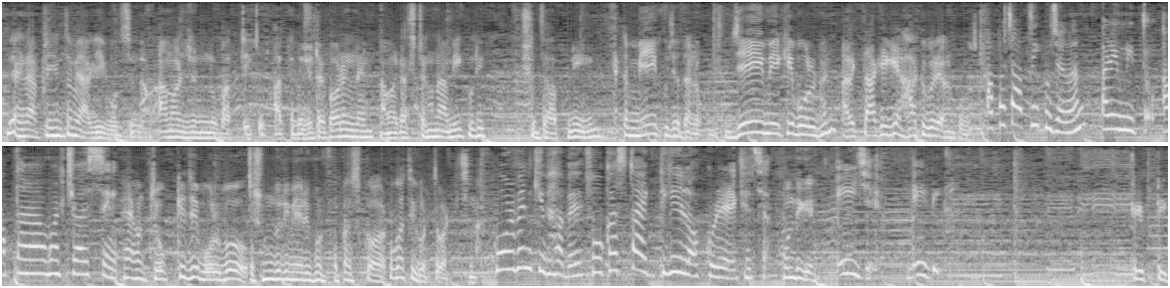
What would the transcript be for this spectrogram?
দেখেন আপনি কিন্তু আমি আগেই বলছিলাম আমার জন্য পাত্রী খুব আপনি তো সেটা করেন নাই আমার কাজটা এখন আমি করি। শুধু আপনি একটা মেয়ে খুঁজে দেন ওখানে। যেই মেয়েকে বলবেন আর তাকে গিয়ে হাঁটু করে এখন পৌঁছে আপনার তো আপনি খুঁজে নেন আর এমনি তো আপনারা আমার চয়েস সেম হ্যাঁ এখন চোখকে যে বলব সুন্দরী মেয়ের উপর ফোকাস কর ফোকাসই করতে পারছিস না। করবেন কীভাবে? ফোকাস তো একদিকেই লক করে রেখেছে কোন দিকে? এই যে এই দিক। ফিফটি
